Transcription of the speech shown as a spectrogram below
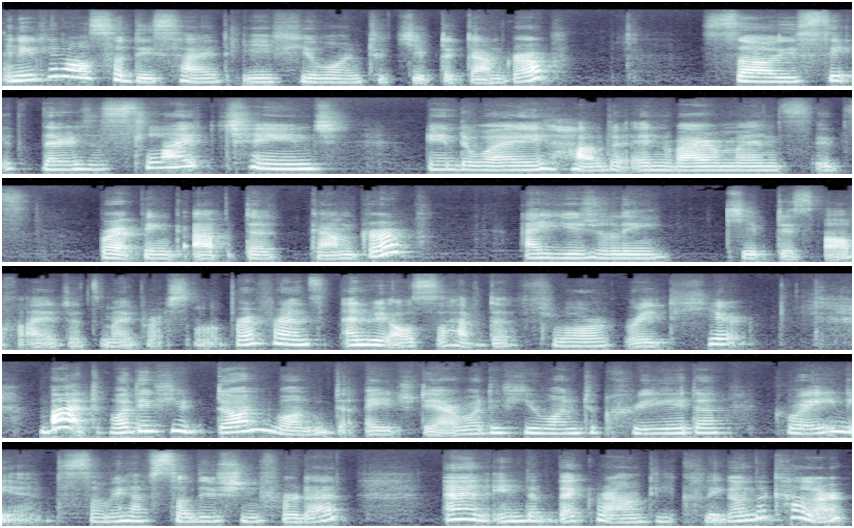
And you can also decide if you want to keep the gumdrop. So you see there is a slight change in the way how the environments it's wrapping up the gumdrop. I usually keep this off. I, that's my personal preference. And we also have the floor grid here. But what if you don't want the HDR? What if you want to create a gradient? So we have solution for that. And in the background, you click on the color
